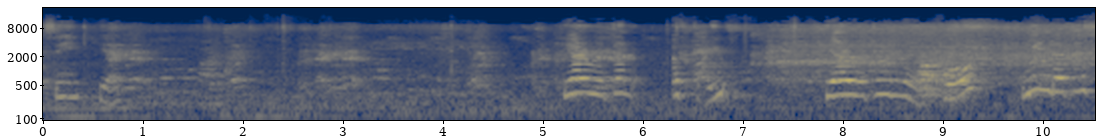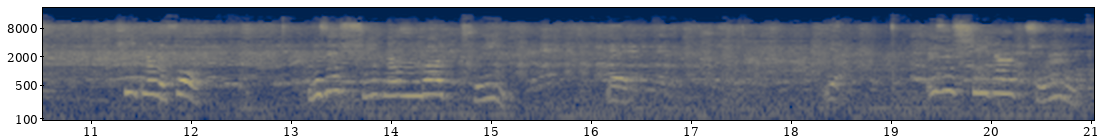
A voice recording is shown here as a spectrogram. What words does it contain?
See here. Here written a 5. Here written a 4. Mean that is sheet number 4. This is sheet number 3. There. Yeah. This is sheet number 2.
